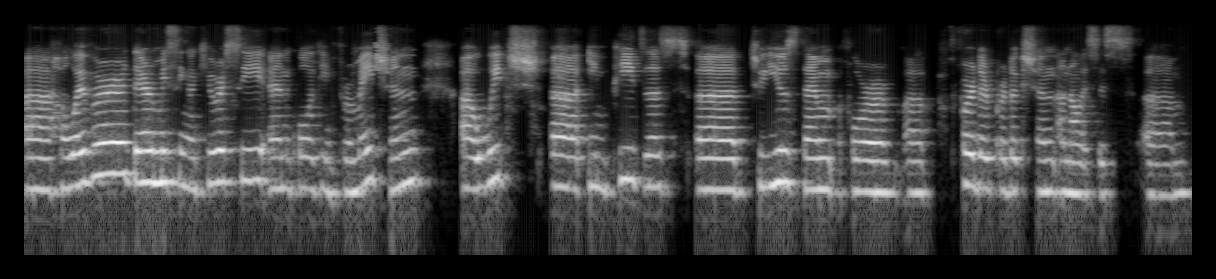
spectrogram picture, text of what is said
Uh, however, they're missing accuracy and quality information, uh, which uh, impedes us uh, to use them for uh, further production analysis um,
